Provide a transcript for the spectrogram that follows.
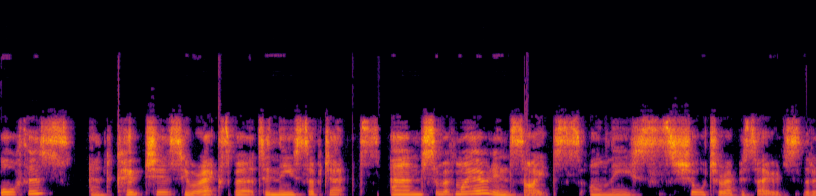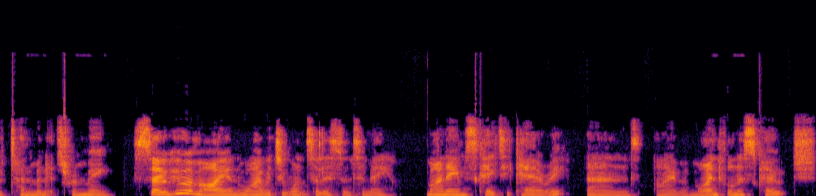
authors and coaches who are experts in these subjects and some of my own insights on these shorter episodes that are 10 minutes from me. So, who am I and why would you want to listen to me? My name's Katie Carey, and I'm a mindfulness coach,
